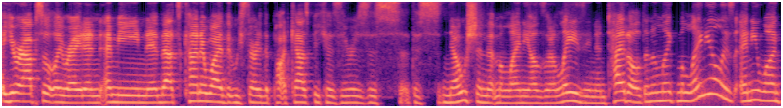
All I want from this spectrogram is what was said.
you're absolutely right, and I mean that's kind of why that we started the podcast because there is this this notion that millennials are lazy and entitled, and I'm like, millennial is anyone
